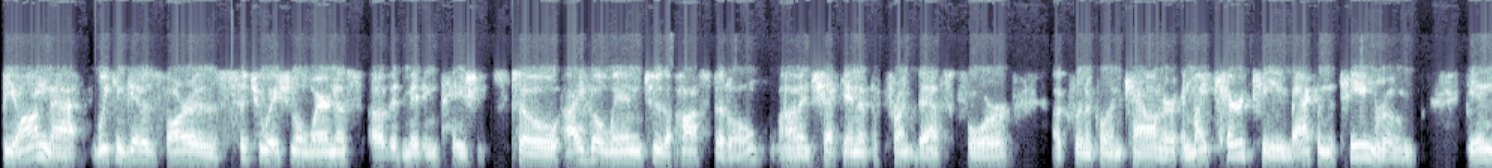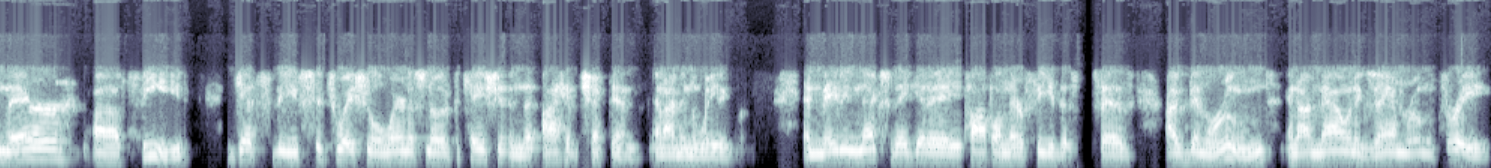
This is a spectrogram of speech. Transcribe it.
Beyond that, we can get as far as situational awareness of admitting patients. So I go into the hospital uh, and check in at the front desk for a clinical encounter. And my care team back in the team room, in their uh, feed, gets the situational awareness notification that I have checked in and I'm in the waiting room. And maybe next they get a pop on their feed that says, I've been roomed and I'm now in exam room three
